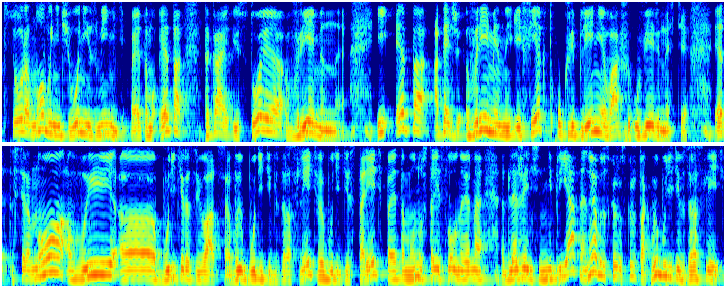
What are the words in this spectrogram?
все равно вы ничего не измените. Поэтому это такая история временная. И это, опять же, временный эффект укрепления вашей уверенности. Это все равно вы э, будете развиваться, вы будете взрослеть, вы будете стареть. Поэтому, ну, стареть слово, наверное, для женщин неприятное, но я буду скажу, скажу так, вы будете взрослеть,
